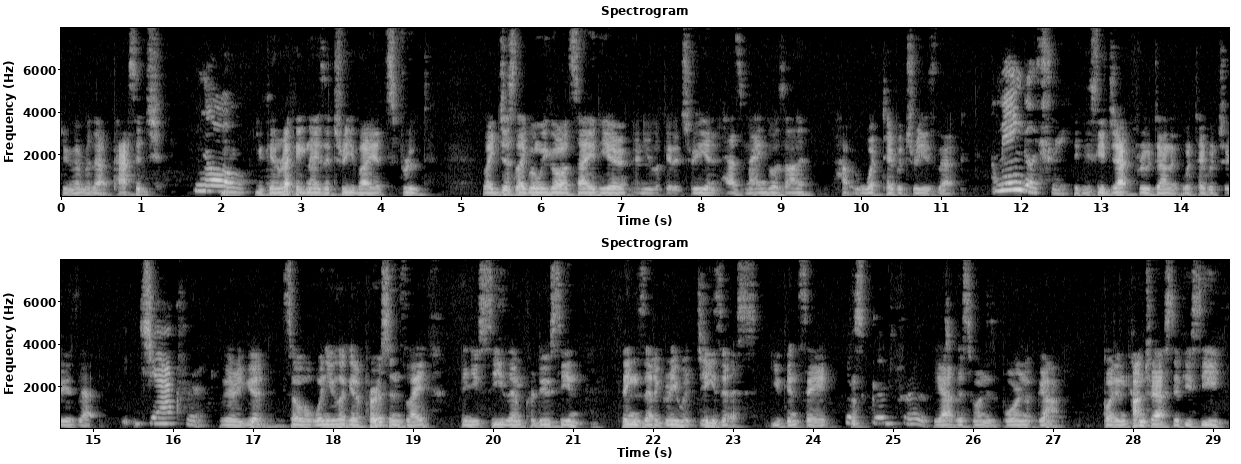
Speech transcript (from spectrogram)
Do you remember that passage? No. you can recognize a tree by its fruit. Like just like when we go outside here and you look at a tree and it has mangoes on it, how, what type of tree is that? A mango tree. If you see jackfruit on it, what type of tree is that? Jackfruit. Very good. So when you look at a person's life and you see them producing things that agree with Jesus, you can say, It's good fruit. yeah, this one is born of God. But in contrast, if you see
